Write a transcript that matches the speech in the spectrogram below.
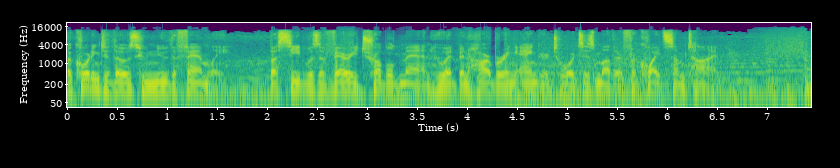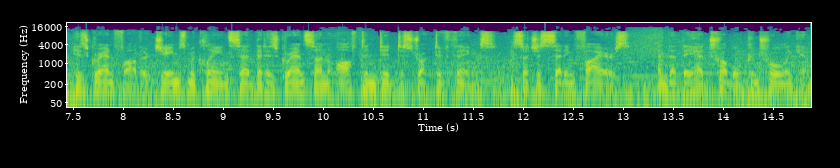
According to those who knew the family, Bahsid was a very troubled man who had been harboring anger towards his mother for quite some time. His grandfather, James McLean, said that his grandson often did destructive things, such as setting fires, and that they had trouble controlling him.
